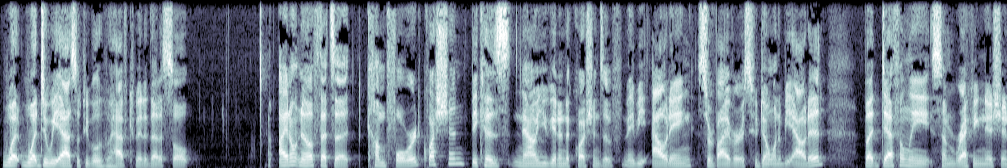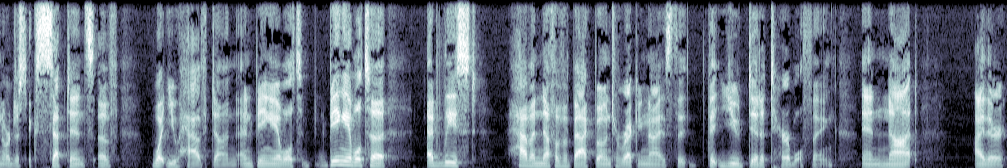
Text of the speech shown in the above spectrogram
what what do we ask with people who have committed that assault I don't know if that's a come forward question because now you get into questions of maybe outing survivors who don't want to be outed, but definitely some recognition or just acceptance of what you have done and being able to being able to at least have enough of a backbone to recognize that that you did a terrible thing and not either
